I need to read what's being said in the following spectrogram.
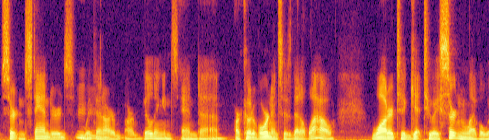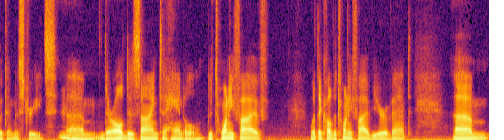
certain standards Mhm. within our our building and, and uh, our code of ordinances that allow water to get to a certain level within the streets. Mhm. Um, they're all designed to handle the 25 what they call the 25 year event. Um,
